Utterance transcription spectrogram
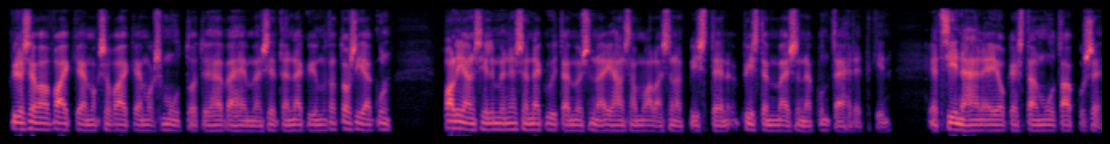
kyllä se vaan vaikeammaksi ja vaikeammaksi muuttuu, että yhä vähemmän sieltä näkyy. Mutta tosiaan kun paljan silminen se näkyy tämmöisenä ihan samanlaisena pisteen, pistemäisenä kuin tähdetkin. että siinähän ei oikeastaan muuta kuin se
